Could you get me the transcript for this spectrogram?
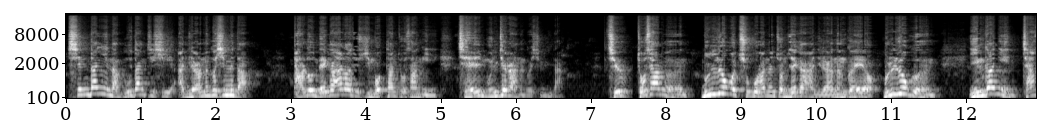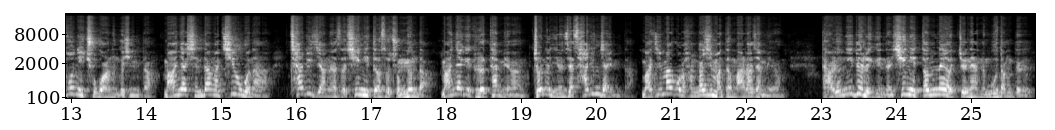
신당이나 무당 짓이 아니라는 것입니다. 바로 내가 알아주지 못한 조상이 제일 문제라는 것입니다. 즉, 조상은 물욕을 추구하는 존재가 아니라는 거예요. 물욕은 인간인 자손이 추구하는 것입니다. 만약 신당을 치우거나 차리지 않아서 신이 떠서 죽는다. 만약에 그렇다면 저는 연쇄 살인자입니다. 마지막으로 한 가지만 더 말하자면 다른 이들에게는 신이 떴네 어쩌네 하는 무당들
